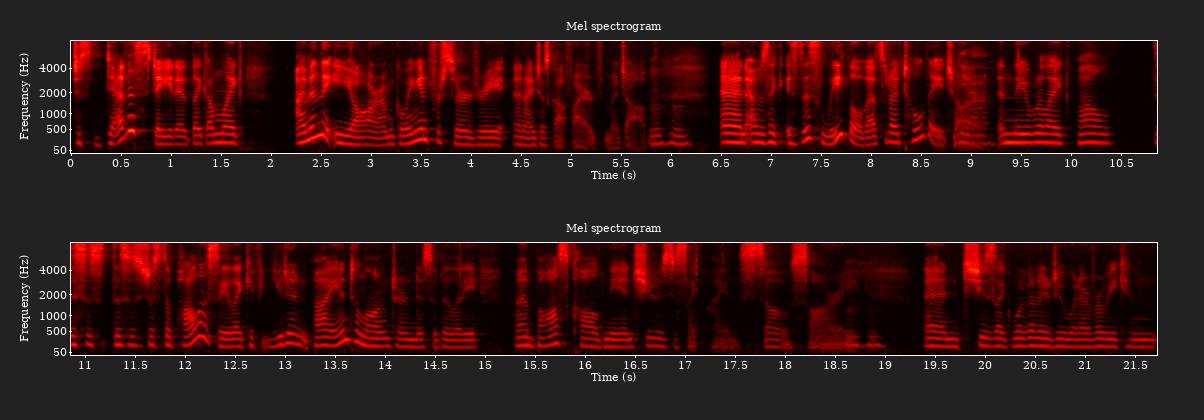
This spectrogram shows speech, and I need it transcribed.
just devastated. Like, I'm like, I'm in the ER, I'm going in for surgery, and I just got fired from my job. Mm-hmm. And I was like, "Is this legal?" That's what I told HR. Yeah. And they were like, "Well, this is this is just a policy. Like if you didn't buy into long-term disability." My boss called me and she was just like, "I am so sorry." Mm-hmm. And she's like, "We're going to do whatever we can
